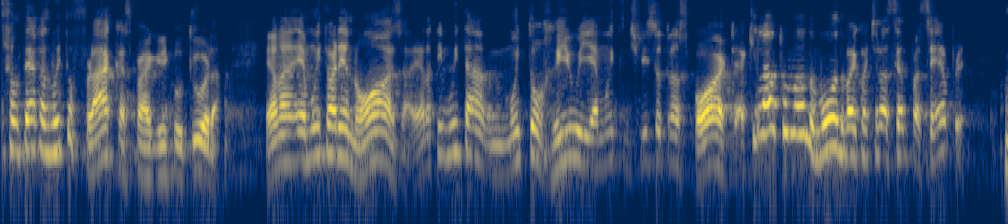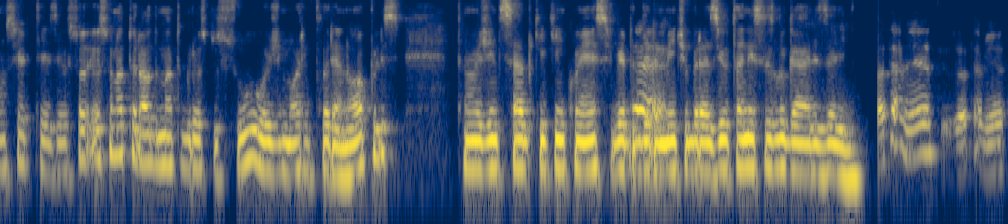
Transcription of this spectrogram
são terras muito fracas para a agricultura ela é muito arenosa, ela tem muita, muito rio e é muito difícil o transporte. Aqui lá é o pulmão do mundo, vai continuar sendo para sempre. Com certeza. Eu sou, eu sou natural do Mato Grosso do Sul, hoje moro em Florianópolis, então a gente sabe que quem conhece verdadeiramente é. o Brasil está nesses lugares aí. Exatamente, exatamente.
